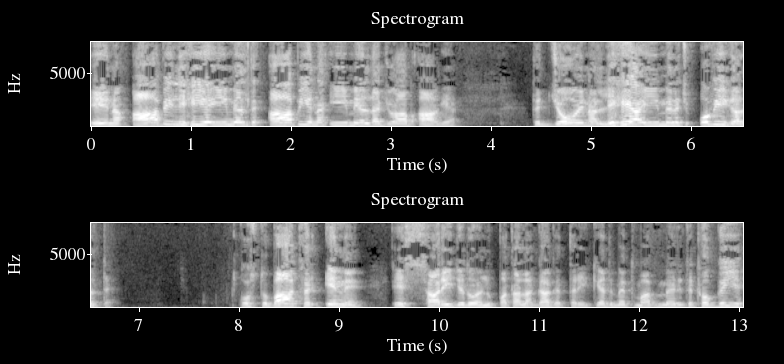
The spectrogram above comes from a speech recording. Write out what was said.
ਇਹ ਨਾ ਆਪ ਹੀ ਲਿਖੀ ਹੈ ਈਮੇਲ ਤੇ ਆਪ ਹੀ ਇਹਨਾਂ ਈਮੇਲ ਦਾ ਜਵਾਬ ਆ ਗਿਆ। ਤੇ ਜੋ ਇਹਨਾਂ ਲਿਖਿਆ ਈਮੇਲ 'ਚ ਉਹ ਵੀ ਗਲਤ ਹੈ। ਉਸ ਤੋਂ ਬਾਅਦ ਫਿਰ ਇਹਨੇ ਇਹ ਸਾਰੀ ਜਦੋਂ ਇਹਨੂੰ ਪਤਾ ਲੱਗਾ ਕਿ ਤਰੀਕੇ ਅਦਮੇ ਤਮਾਮ ਮੇਰੀ ਤੇ ਠੁੱਕ ਗਈ ਹੈ,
